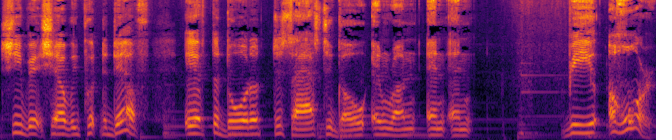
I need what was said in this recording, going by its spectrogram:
she shall be put to death if the daughter decides to go and run and and be a whore,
